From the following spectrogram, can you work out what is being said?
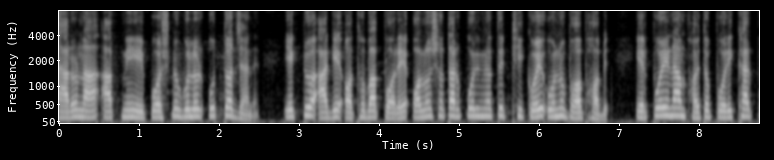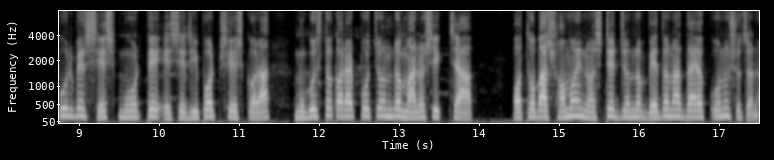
ধারণা আপনি এই প্রশ্নগুলোর উত্তর জানেন, একটু আগে অথবা পরে অলসতার পরিণতি ঠিকই অনুভব হবে। এর পরিণাম হয়তো পরীক্ষার পূর্বের শেষ মুহূর্তে এসে রিপোর্ট শেষ করা, মুখস্থ করার প্রচণ্ড মানসিক চাপ, অথবা সময় নষ্টের জন্য বেদনাদায়ক অনুশোচনা।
